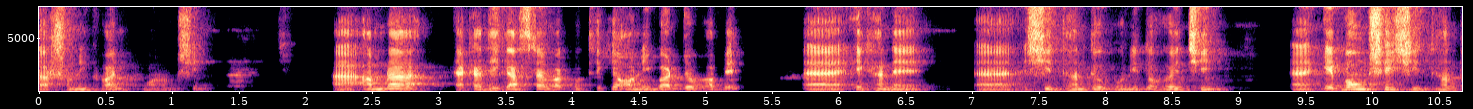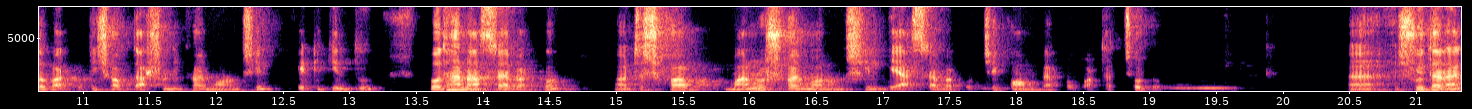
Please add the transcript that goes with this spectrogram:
দার্শনিক হয় মরণশীল। আমরা একাধিক আশ্রয় বাক্য থেকে অনিবার্যভাবে এখানে সিদ্ধান্তে উপনীত হয়েছি এবং সেই সিদ্ধান্ত বাক্যটি সব দার্শনিক হয় মরণশীল, এটি কিন্তু প্রধান আশ্রয় বাক্য অর্থাৎ সব মানুষ হয় মরণশীল, এই আশ্রয় বাক্য হচ্ছে কম ব্যাপক, অর্থাৎ ছোট। সুতরাং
